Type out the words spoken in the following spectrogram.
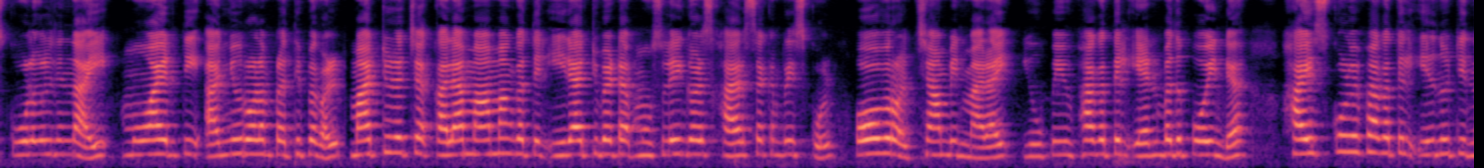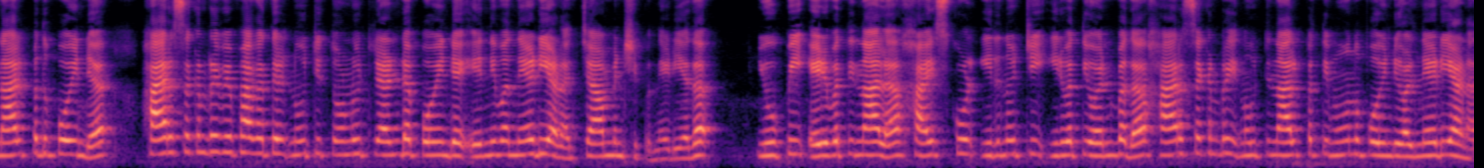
സ്കൂളുകളിൽ നിന്നായി മൂവായിരത്തി അഞ്ഞൂറോളം പ്രതിഭകൾ മാറ്റുരച്ച കലാമാമാങ്കത്തിൽ Erattupetta Muslim girls higher secondary school overall ചാമ്പ്യന്മാരായി. യു പി വിഭാഗത്തിൽ എൺപത് പോയിന്റ് ഹൈസ്കൂൾ വിഭാഗത്തിൽ ഇരുന്നൂറ്റി നാൽപ്പത് പോയിന്റ് ഹയർ സെക്കൻഡറി വിഭാഗത്തിൽ നൂറ്റി തൊണ്ണൂറ്റി രണ്ട് പോയിന്റ് എന്നിവ നേടിയാണ് ചാമ്പ്യൻഷിപ്പ് നേടിയത്. യു പി എഴുപത്തിനാല് ഹൈസ്കൂൾ ഇരുന്നൂറ്റി ഇരുപത്തി ഒൻപത് ഹയർ സെക്കൻഡറി നൂറ്റി നാൽപ്പത്തി മൂന്ന് പോയിന്റുകൾ നേടിയാണ്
